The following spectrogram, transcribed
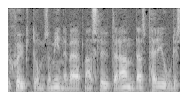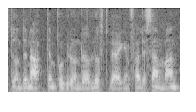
sjukdom som innebär att man slutar andas periodiskt under natten på grund av luftvägen faller samman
